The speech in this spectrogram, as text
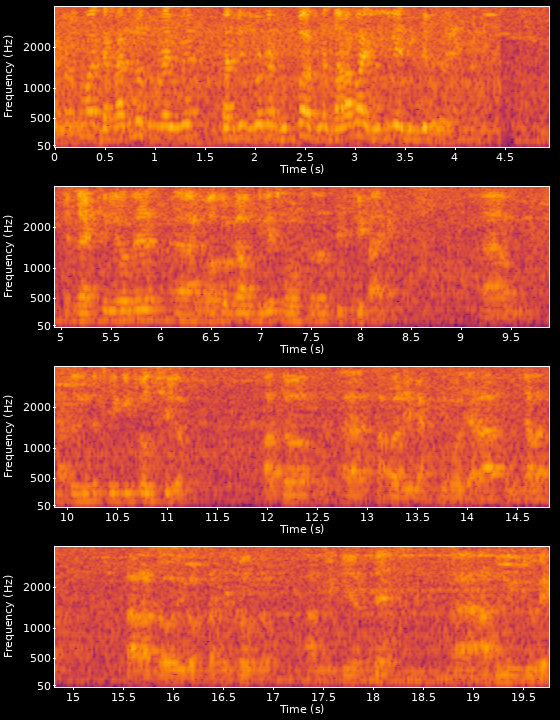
একটা সময় দেখা দিল তোমরা এইভাবে সার্ভিস রোডে ঢুকবা এখানে দাঁড়াবা এখান থেকে এদিক দিয়ে বেরোবে। অ্যাকচুয়ালি ওদের গতকাল থেকে সমস্যাটা সৃষ্টি হয়। এতদিন তো ঠিকই চলছিল। হয়তো সাফারি, ম্যাক্সিমো যারা আছেন, চালান, তারা তো ওই রোডটাতে চলতো। আজকে কি হচ্ছে আধুনিক যুগে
